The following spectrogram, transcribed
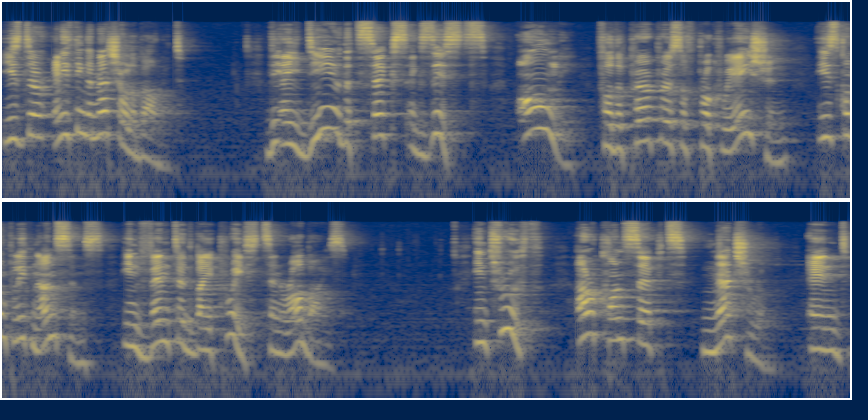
Is there anything unnatural about it? The idea that sex exists only for the purpose of procreation is complete nonsense invented by priests and rabbis. In truth, our concepts natural and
